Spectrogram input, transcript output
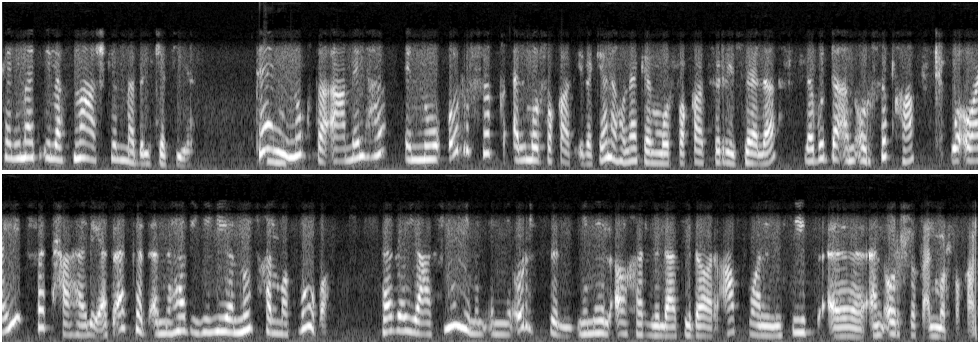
كلمات إلى 12 كلمة بالكثير. ثاني نقطة أعملها أنه أرفق المرفقات. إذا كان هناك مرفقات في الرسالة لابد أن أرفقها وأعيد فتحها لأتأكد أن هذه هي النسخة المطلوبة. هذا يعفيني من أني أرسل إيميل آخر للاعتذار. عفوا نسيت آه أن أرفق المرفقات.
